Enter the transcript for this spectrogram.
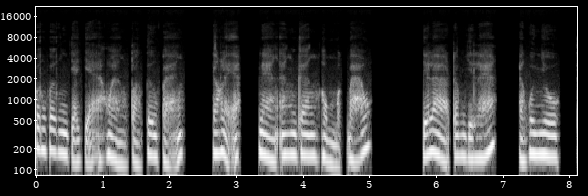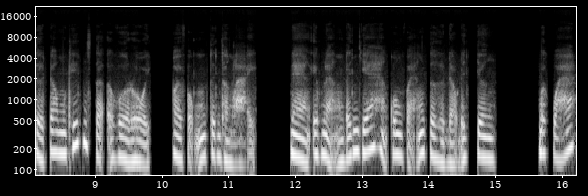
vân vân dạ dạ hoàn toàn tương phản. Chẳng lẽ nàng ăn gan hùng mật báo? Chỉ là trong giây lát, hạng quân nhu từ trong khiếp sợ vừa rồi, hồi phục tinh thần lại. Nàng im lặng đánh giá hạng quân vãn từ đầu đến chân. Bất quá,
